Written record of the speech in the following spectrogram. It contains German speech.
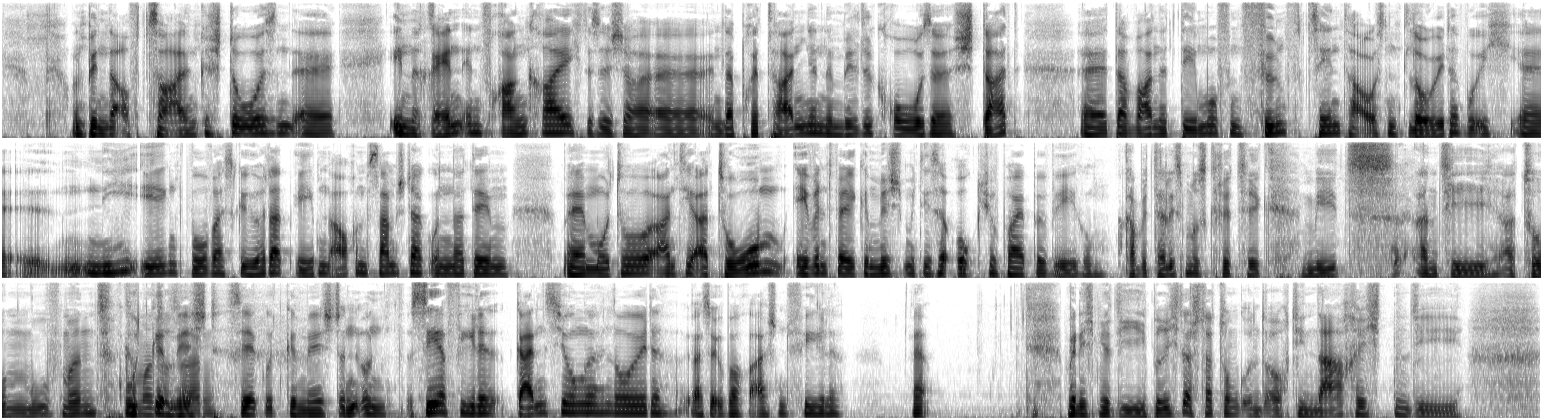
und bin da auf Zahlen gestoßen. Äh, in Rennes in Frankreich, das ist ja äh, in der Bretagne eine mittelgroße Stadt, äh, da war eine Demo von 15.000 Leute, wo ich äh, nie irgendwo was gehört habe, eben auch am Samstag unter dem äh, Motto Anti-Atom, eventuell gemischt mit dieser Occupy-Bewegung. Kapitalismuskritik meets Anti-Atom-Movement. Gut gemischt, so sehr gut gemischt und, und sehr viele ganz junge Leute, also überraschend viele. Ja. Wenn ich mir die Berichterstattung und auch die Nachrichten, die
